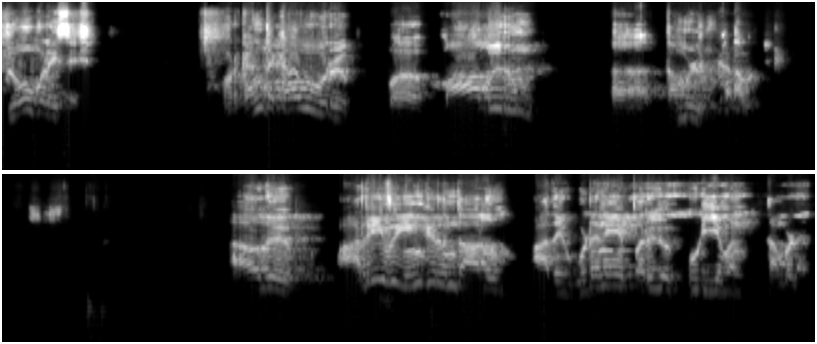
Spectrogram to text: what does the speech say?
குளோபலைசேஷன் அவர் கண்ட கனவு ஒரு மாபெரும் தமிழ் கனவு அதாவது அறிவு எங்கிருந்தாலும் அதை உடனே பருகக்கூடியவன் தமிழன்.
